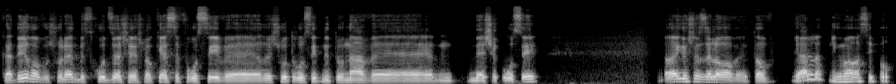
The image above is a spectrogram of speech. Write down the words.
קדירוב הוא שולט בזכות זה שיש לו כסף רוסי ורשות רוסית נתונה ונשק רוסי. ברגע שזה לא עובד טוב, יאללה, נגמר הסיפור.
